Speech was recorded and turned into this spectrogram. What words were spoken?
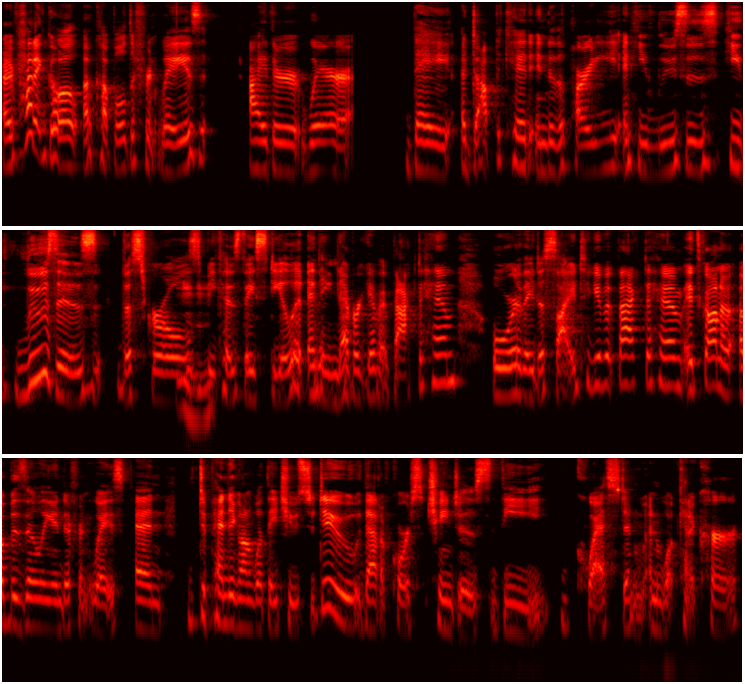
I've had it go a couple different ways either where they adopt the kid into the party and he loses he loses the scrolls Mhm. because they steal it and they never give it back to him or they decide to give it back to him. It's gone a, a bazillion different ways. And depending on what they choose to do that of course changes the quest and, and what can occur.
